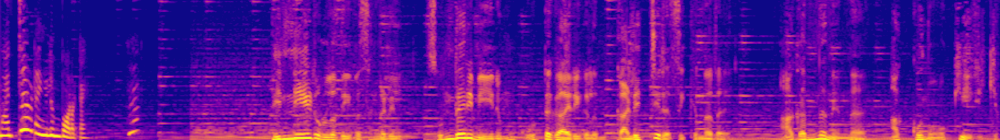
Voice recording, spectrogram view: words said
മറ്റെവിടെങ്കിലും പോട്ടെ പിന്നീടുള്ള ദിവസങ്ങളിൽ സുന്ദരിമീനും കൂട്ടുകാരികളും കളിച്ചു രസിക്കുന്നത് അകന്നു നിന്ന് അക്കു നോക്കിയിരിക്കും.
